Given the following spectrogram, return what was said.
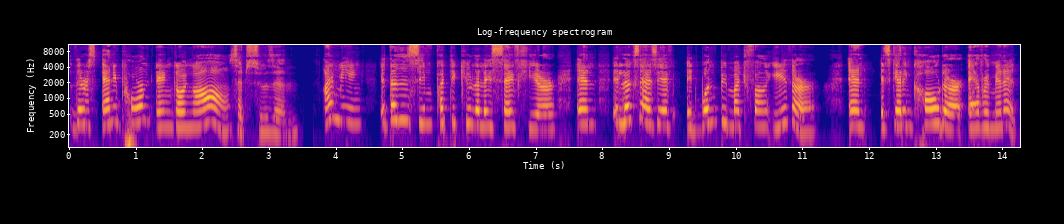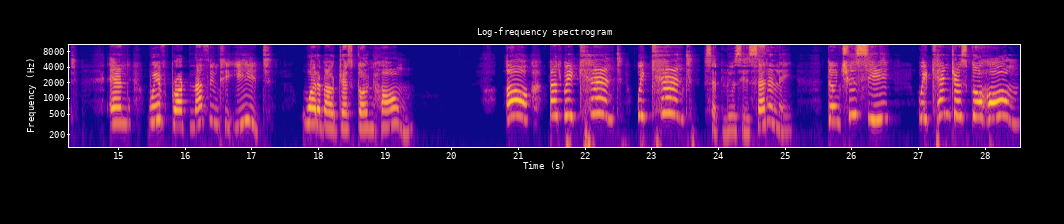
there's any point in going on, said Susan. I mean, it doesn't seem particularly safe here, and it looks as if it wouldn't be much fun either. And it's getting colder every minute and we've brought nothing to eat. What about just going home? Oh, but we can't, we can't, said Lucy suddenly. Don't you see? We can't just go home.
